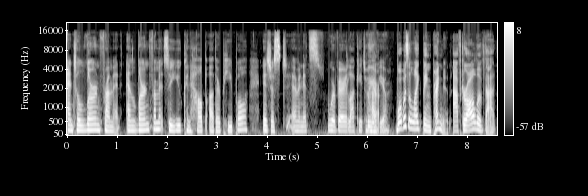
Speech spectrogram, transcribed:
and to learn from it and learn from it so you can help other people is just I mean it's we're very lucky to have you. What was it like being pregnant after all of that?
